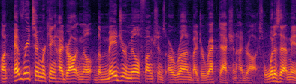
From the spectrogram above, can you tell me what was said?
On every TimberKing hydraulic mill, the major mill functions are run by direct action hydraulics. what does that mean?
